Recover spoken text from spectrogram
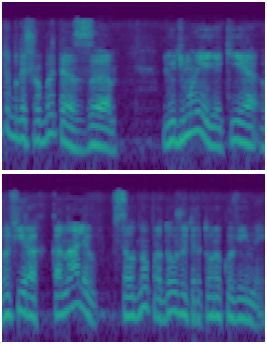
ти будеш робити з людьми, які в ефірах каналів все одно продовжують риторику війни?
